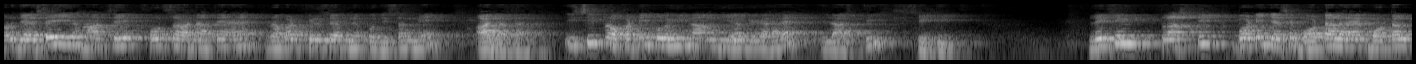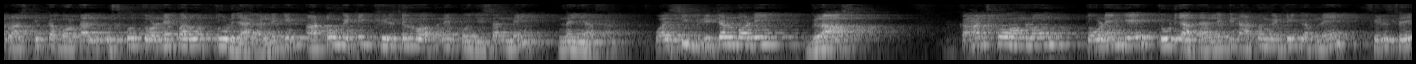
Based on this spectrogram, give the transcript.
और जैसे ही हाथ से फोर्स हटाते हैं रबड़ फिर से अपने पोजीशन में आ जाता है। इसी प्रॉपर्टी को ही नाम दिया गया है इलास्टिसिटी लेकिन प्लास्टिक बॉडी जैसे बॉटल है बॉटल प्लास्टिक का बॉटल उसको तोड़ने पर वो टूट जाएगा, लेकिन ऑटोमेटिक फिर से वो अपने पोजीशन में नहीं आता। वैसी ब्रिटल बॉडी ग्लास कांच को हम लोग तोड़ेंगे, टूट जाता है, लेकिन ऑटोमेटिक अपने फिर से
